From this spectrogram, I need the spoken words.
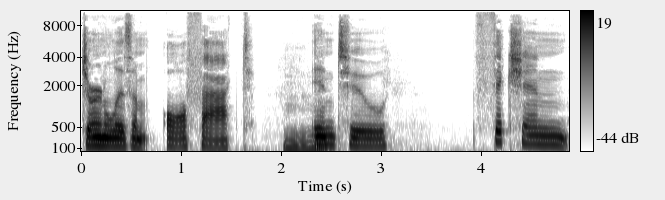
journalism, all fact, into fiction,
